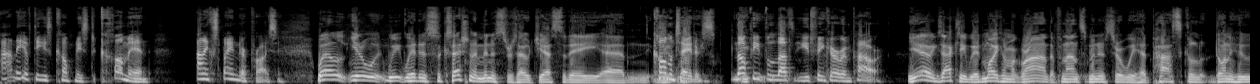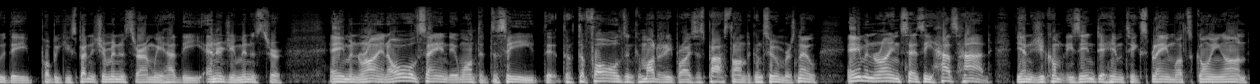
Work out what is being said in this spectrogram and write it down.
any of these companies to come in and explain their pricing? Well, you know, we, we had a succession of ministers out yesterday. Um, Commentators, we, not people that you'd think are in power. Yeah, exactly. We had Michael McGrath, the finance minister. We had Paschal Donohoe, the public expenditure minister, and we had the energy minister, Eamon Ryan, all saying they wanted to see the, the, the, falls in commodity prices passed on to consumers. Now, Eamon Ryan says he has had the energy companies into him to explain what's going on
